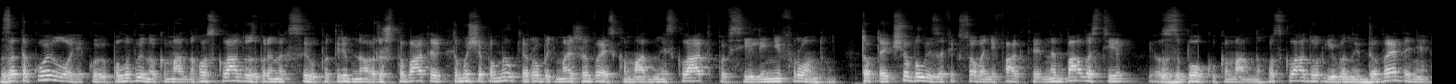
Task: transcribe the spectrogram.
За такою логікою, половину командного складу збройних сил потрібно арештувати, тому що помилки робить майже весь командний склад по всій лінії фронту. Тобто, якщо були зафіксовані факти недбалості з боку командного складу і вони доведені,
